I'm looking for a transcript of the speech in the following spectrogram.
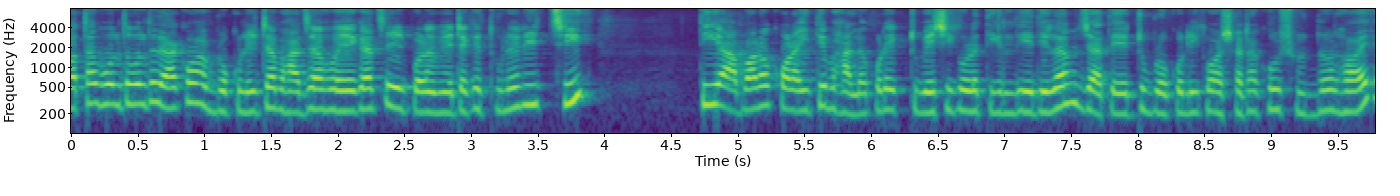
কথা বলতে বলতে দেখো, আমার ব্রোকলিটা ভাজা হয়ে গেছে, এরপর আমি এটাকে তুলে নিচ্ছি। দিয়ে আবারও কড়াইতে ভালো করে একটু বেশি করে তেল দিয়ে দিলাম, যাতে একটু ব্রোকলি কষাটা খুব সুন্দর হয়।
